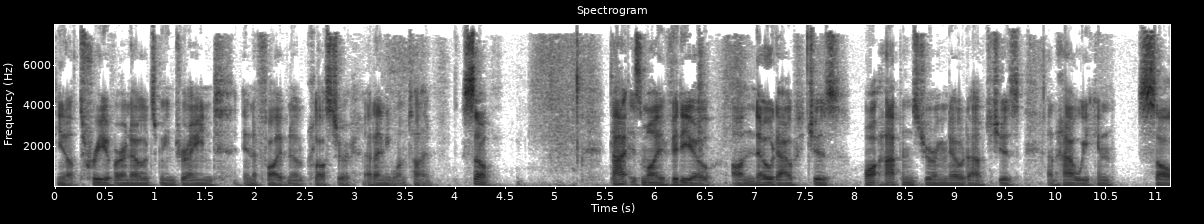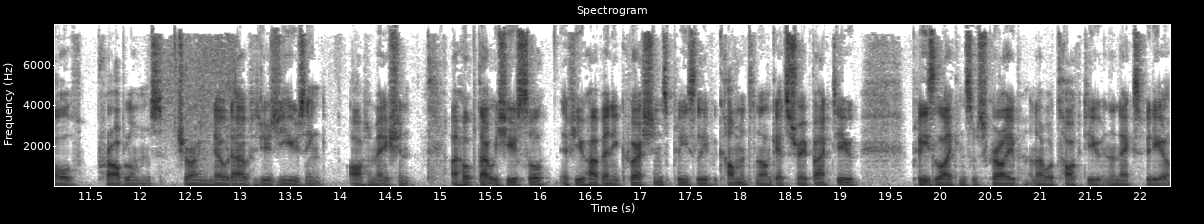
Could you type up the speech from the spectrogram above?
you know three of our nodes being drained in a five node cluster at any one time. So that is my video on node outages, what happens during node outages, and how we can solve problems during node outages using automation. I hope that was useful. If you have any questions, please leave a comment and I'll get straight back to you. Please like and subscribe and I will talk to you in the next video.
